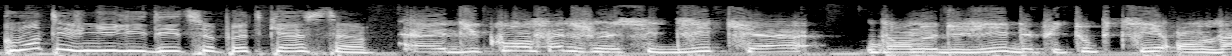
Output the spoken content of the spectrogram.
Comment t'es venue l'idée de ce podcast? Euh, du coup, en fait, je me suis dit que dans notre vie, depuis tout petit, on va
